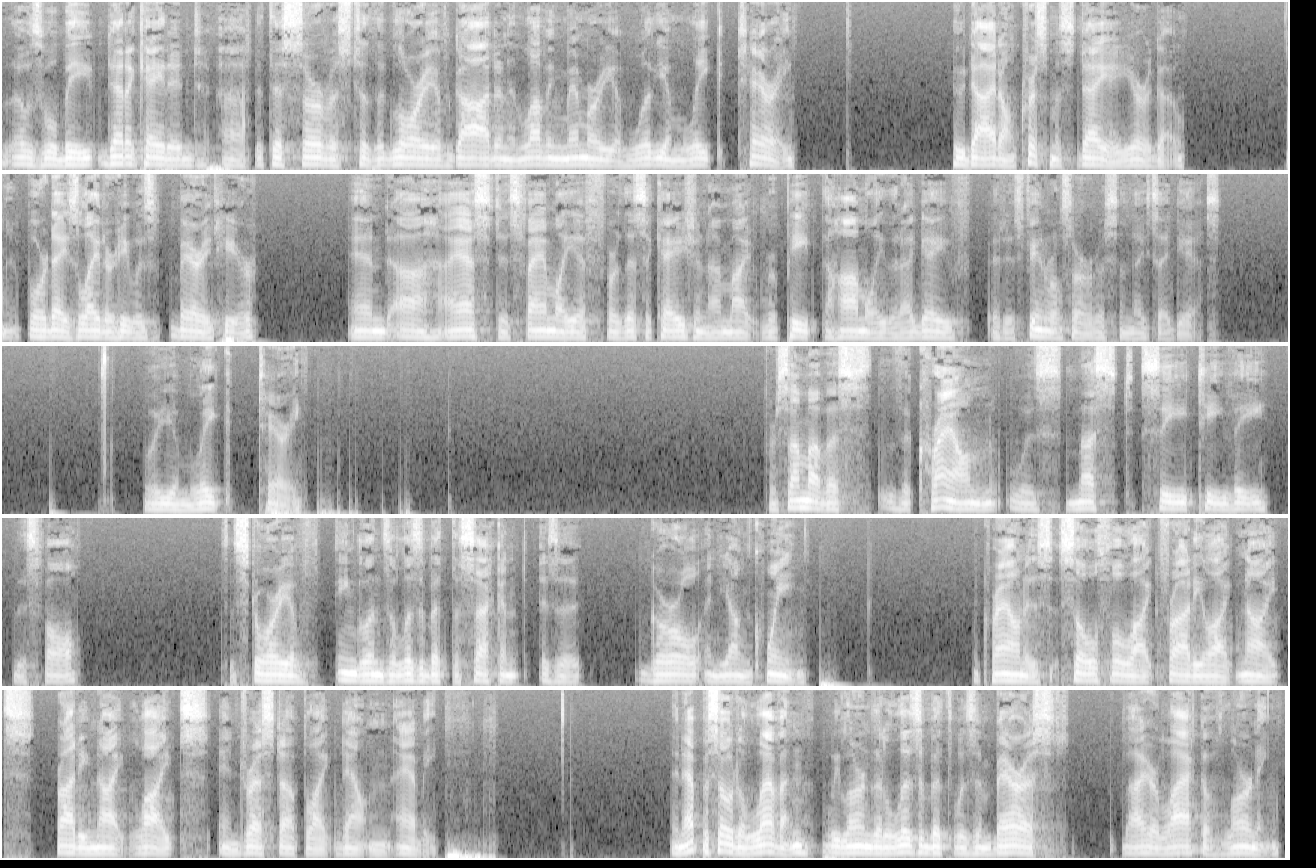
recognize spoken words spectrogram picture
Those will be dedicated uh, at this service to the glory of God and in loving memory of William Leake Terry, who died on Christmas Day a year ago. Four days later, he was buried here. And uh, I asked his family if for this occasion I might repeat the homily that I gave at his funeral service, and they said yes. William Leake Terry. For some of us, The Crown was must see TV this fall. It's a story of England's Elizabeth II as a girl and young queen. The Crown is soulful like Friday like nights, Friday night lights, and dressed up like Downton Abbey. In episode 11, we learned that Elizabeth was embarrassed by her lack of learning.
